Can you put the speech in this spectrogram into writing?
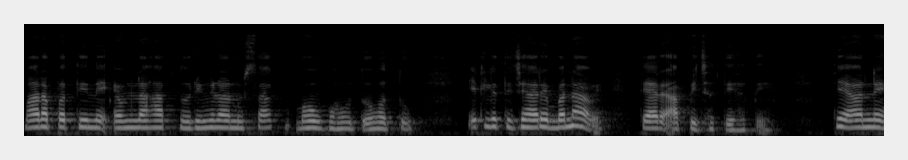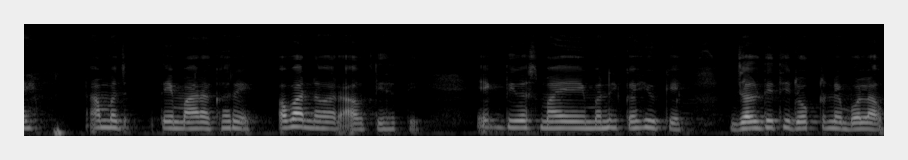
મારા પતિને એમના હાથનું રીંગણાનું શાક બહુ ભાવતું હતું. એટલે તે જ્યારે બનાવે ત્યારે આપી જતી હતી. તે અને આમ જ તે મારા ઘરે અવારનવાર આવતી હતી. એક દિવસ માએ મને કહ્યું કે, જલ્દીથી ડૉક્ટરને બોલાવ,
